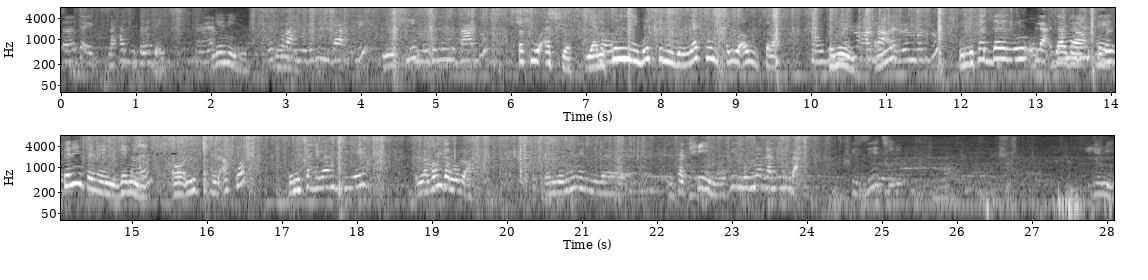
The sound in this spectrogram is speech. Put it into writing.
3 إكس. لحد 3 إكس. تمام. جميل. ندخل على الموديل اللي بعديه ماشي. الموديل اللي بعده. شكله اشيك يعني أهو. كل بص موديلاتهم حلوة قوي بصراحة. موجود تمام. منه أربع أيوة. ألوان برضو. واللي فات ده لا، ده تاني. موديل تاني؟ تمام. جميل. آه نفتح الأقوى. ونفتحي بقى انت إيه؟ اللافندر والاخضر اللونين ال- الفاتحين. وفي اللونين غامقين بقى. في الزيتي جميل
